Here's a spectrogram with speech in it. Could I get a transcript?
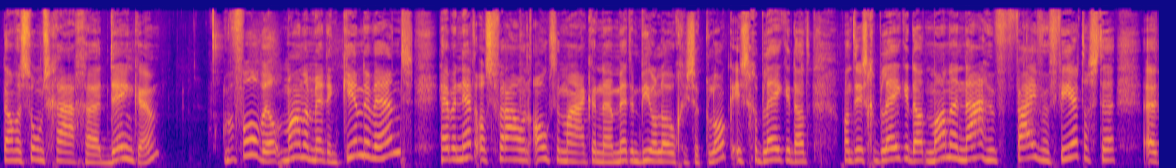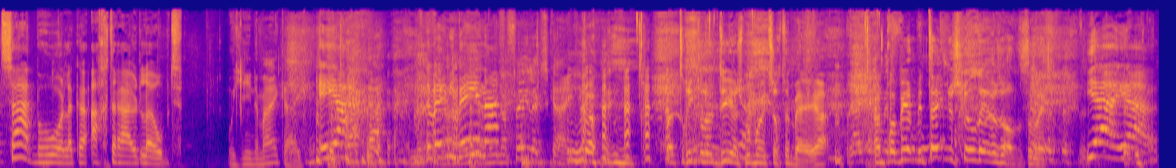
dan we soms graag denken... Bijvoorbeeld, mannen met een kinderwens hebben net als vrouwen ook te maken eh, met een biologische klok. Is gebleken dat, want het is gebleken dat mannen na hun 45ste het zaad behoorlijk eh, achteruit loopt. Moet je hier naar mij kijken? Ja, dan weet ik niet, ben je Moet na... naar Felix kijken? Patrick Lodiers bemoeit zich ermee, ja. En probeert meteen de schuld ergens anders te leggen. Ja, ja.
